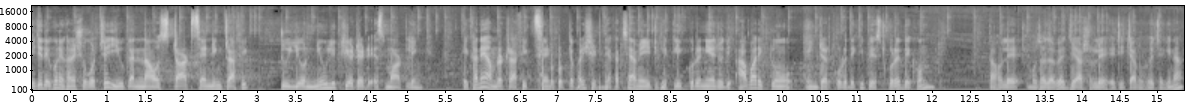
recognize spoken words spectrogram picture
এই যে দেখুন, এখানে শো করছে you can now start sending traffic to your newly created smart link এখানে আমরা ট্রাফিক সেন্ড করতে পারি, সেটি দেখাচ্ছে। আমি এটিকে ক্লিক করে নিয়ে যদি আবার একটু ইন্টার করে দেখি পেস্ট করে দেখুন। তাহলে বোঝা যাবে যে আসলে এটি চালু হয়েছে কিনা।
